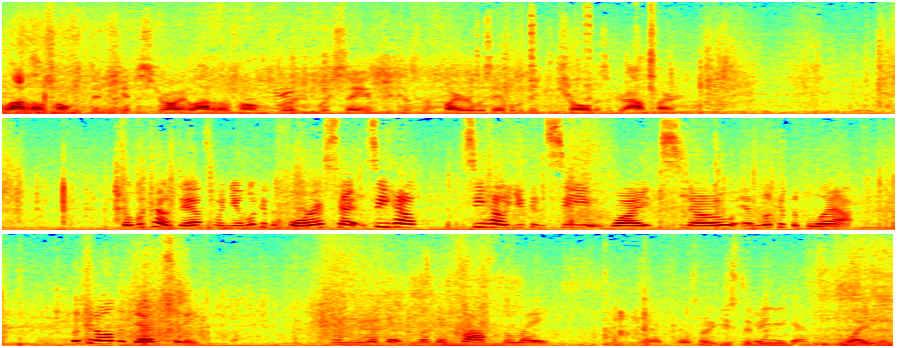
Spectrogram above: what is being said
a lot of those homes didn't get destroyed. A lot of those homes were, were saved because the fire was able to be controlled as a ground fire. So look how dense. When you look at the forest, see how see how you can see white snow, and look at the black. Look at all the density when you look at look across the lake. So it used to There be white and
